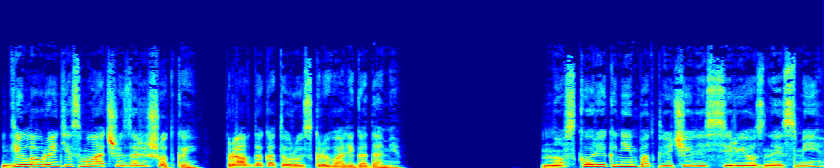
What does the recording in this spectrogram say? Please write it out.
Ди Лаурентис-младший за решеткой. Правда, которую скрывали годами. Но вскоре к ним подключились серьезные СМИ,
